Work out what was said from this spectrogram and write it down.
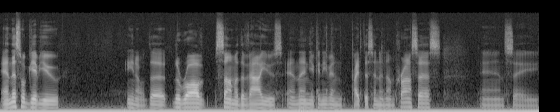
And this will give you you know the the raw sum of the values and then you can even pipe this into num process and say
